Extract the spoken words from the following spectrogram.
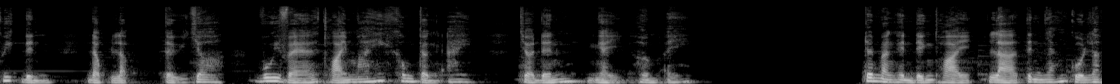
quyết định Độc lập, tự do vui vẻ, thoải mái, không cần ai, cho đến ngày hôm ấy. Trên màn hình điện thoại là tin nhắn của lâm.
